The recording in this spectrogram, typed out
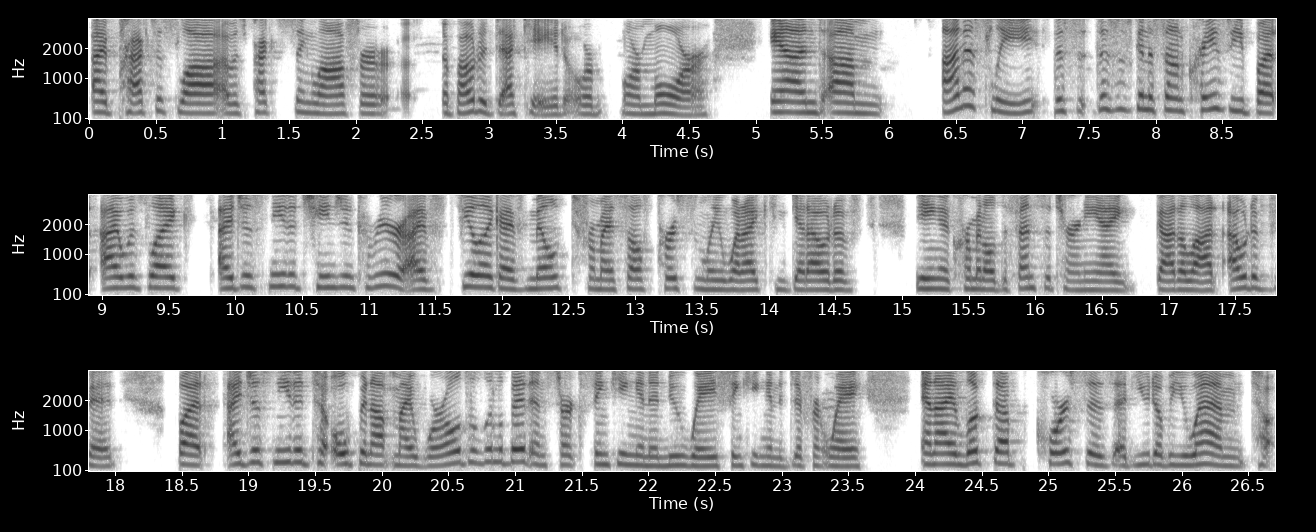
I practiced law. I was practicing law for about a decade or, or more. And um, honestly, this, this is going to sound crazy, but I was like, I just need a change in career. I feel like I've milked for myself personally what I can get out of being a criminal defense attorney. I got a lot out of it, but I just needed to open up my world a little bit and start thinking in a new way, thinking in a different way. And I looked up courses at UWM to,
